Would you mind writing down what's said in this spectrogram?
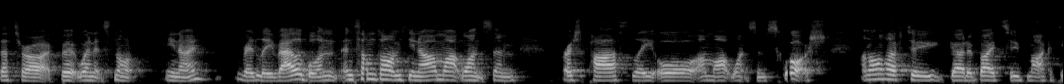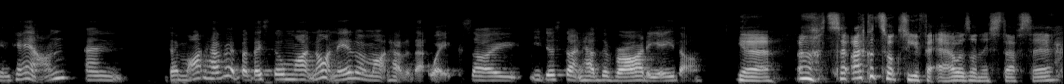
that's right. But when it's not, you know, readily available. And, and sometimes, you know, I might want some fresh parsley or I might want some squash. And I'll have to go to both supermarkets in town and they might have it, but they still might not. Neither of them might have it that week. So you just don't have the variety either. Yeah. Oh, so I could talk to you for hours on this stuff, sir.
